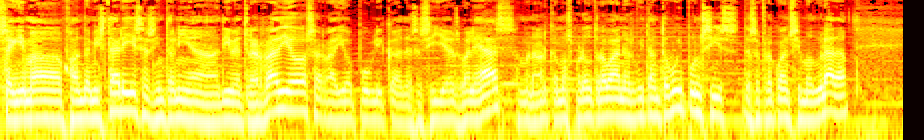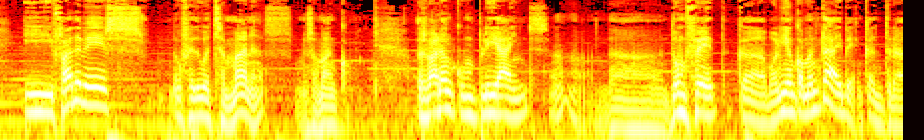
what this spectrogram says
Seguim a Font de Misteris, a sintonia d'IV3 Ràdio, la ràdio pública de les Illes Balears, a Menorca mos podeu trobar en el 88.6 de la freqüència modulada, i fa de més, deu fer dues setmanes, més o manco, es varen complir anys eh, d'un fet que volien comentar, i bé, que entre,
